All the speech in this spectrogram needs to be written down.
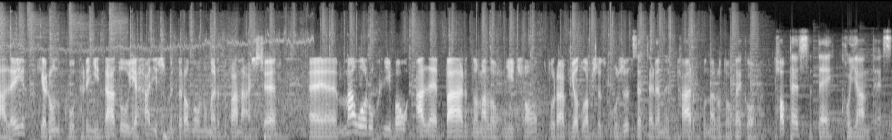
Dalej, w kierunku Trinidadu jechaliśmy drogą numer 12, e, mało ruchliwą, ale bardzo malowniczą, która wiodła przez górzyste tereny Parku Narodowego Topes de Coyantes.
